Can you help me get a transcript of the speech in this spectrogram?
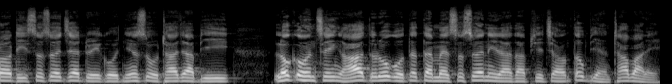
တော့ဒီဆွဆွဲချက်တွေကိုညှင်းဆိုထားကြပြီး Lock on Chain ကသူတို့ကိုတတ်တတ်မဲ့ဆွဆွဲနေတာသာဖြစ်ကြောင်းတုံ့ပြန်ထားပါတယ်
